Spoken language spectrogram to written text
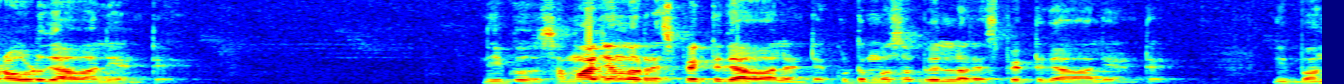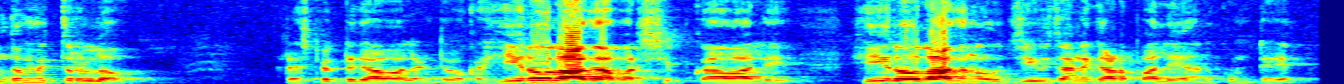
ప్రౌడ్ కావాలి అంటే నీకు సమాజంలో రెస్పెక్ట్ కావాలంటే కుటుంబ సభ్యుల్లో రెస్పెక్ట్ కావాలి అంటే నీ బంధుమిత్రుల్లో రెస్పెక్ట్ కావాలంటే ఒక హీరోలాగా వర్షిప్ కావాలి హీరోలాగా నువ్వు జీవితాన్ని గడపాలి అనుకుంటే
